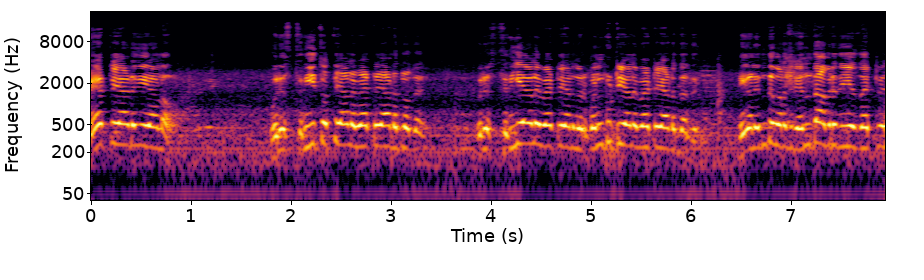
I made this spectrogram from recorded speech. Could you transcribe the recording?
വേട്ടയാടുകയാണോ? ഒരു സ്ത്രീത്വത്തെയാണ് വേട്ടയാടുന്നത്. ഒരു സ്ത്രീയാണ് വേട്ടയാടുന്നത് ഒരു പെൺകുട്ടിയാണ് വേട്ടയാടുന്നത്. നിങ്ങൾ എന്ത് പറഞ്ഞു എന്താ അവർ തെറ്റ്?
